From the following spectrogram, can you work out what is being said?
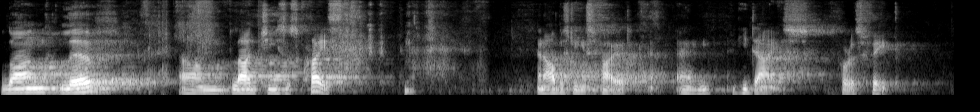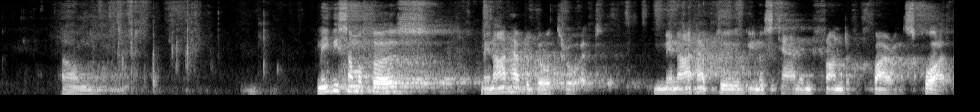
Long live um, Lord Jesus Christ. And obviously, he's fired and he dies for his faith. Um, maybe some of us may not have to go through it, may not have to you know, stand in front of a firing squad.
